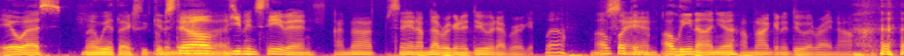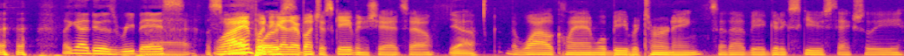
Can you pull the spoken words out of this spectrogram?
AOS. No, we have to actually get I'm into still AOS. even Steven. I'm not saying I'm never going to do it ever again. Well, I'm I'll fucking. I'll lean on you. I'm not going to do it right now. All I gotta do is rebase. Uh, well, I am putting force. together a bunch of Skaven shit, so Yeah. the Wild Clan will be returning, so that would be a good excuse to actually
